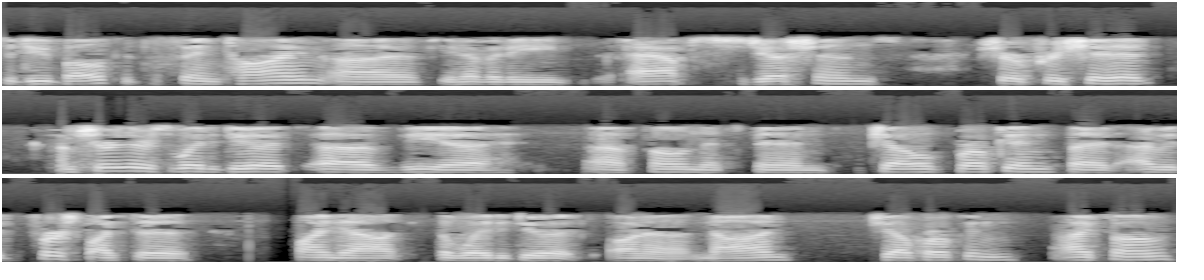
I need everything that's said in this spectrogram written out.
to do both at the same time. Uh, if you have any apps, suggestions, sure appreciate it. I'm sure there's a way to do it uh, via a phone that's been jailbroken, but I would first like to find out the way to do it on a non-jailbroken iPhone.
